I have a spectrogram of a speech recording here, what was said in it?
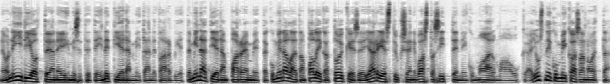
ne on idiootteja ne ihmiset, että ei ne tiedä mitä ne tarvii. Että minä tiedän paremmin, että kun minä laitan palikat oikeaan järjestykseen, niin vasta sitten niin kuin maailma aukeaa. Just niin kuin Mika sanoi, että,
